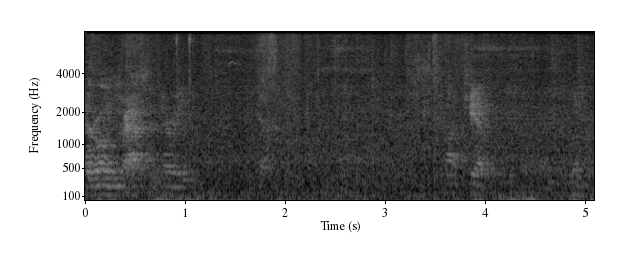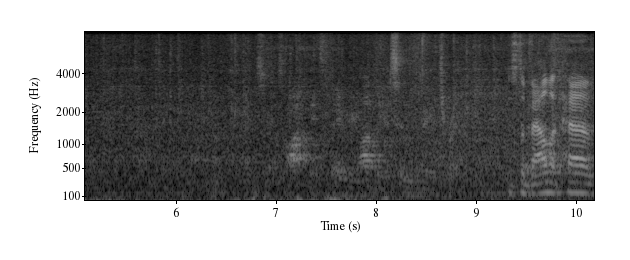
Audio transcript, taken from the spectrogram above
their own craft and very, not careful. It's, it's ob- it's very obvious in the way it's written. Does the ballot have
